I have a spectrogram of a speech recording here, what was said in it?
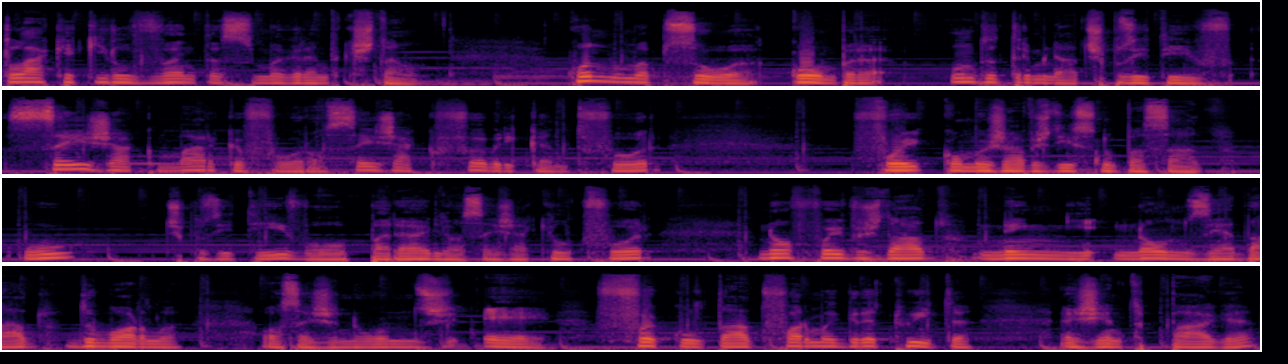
claro que aqui levanta-se uma grande questão. Quando uma pessoa compra um determinado dispositivo, seja a que marca for ou seja a que fabricante for, foi como eu já vos disse no passado: o dispositivo ou aparelho, ou seja, aquilo que for, não foi-vos dado, nem não nos é dado de borla, ou seja, não nos é facultado de forma gratuita. A gente paga,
